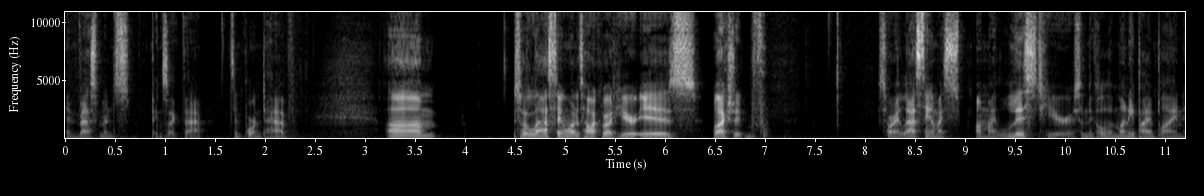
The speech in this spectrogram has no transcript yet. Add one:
investments, things like that. It's important to have. Um, so the last thing I want to talk about here is well, actually, before, sorry, last thing on my on my list here is something called the money pipeline.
